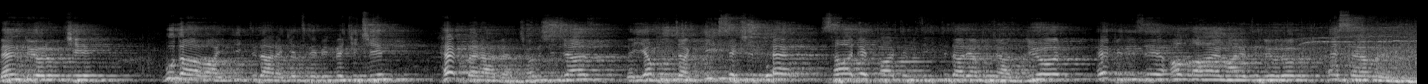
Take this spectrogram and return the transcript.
Ben diyorum ki bu davayı iktidara getirebilmek için hep beraber çalışacağız ve yapılacak ilk seçimde Saadet Partimizi iktidar yapacağız diyor. Hepinizi Allah'a emanet ediyorum. Esselamu Aleyküm.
